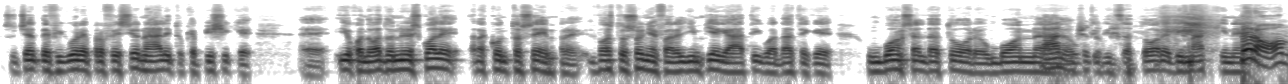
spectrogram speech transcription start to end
su certe figure professionali, tu capisci che eh, io quando vado nelle scuole racconto sempre, il vostro sogno è fare gli impiegati, guardate che un buon saldatore, un buon ah, uh, utilizzatore di macchine. Però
